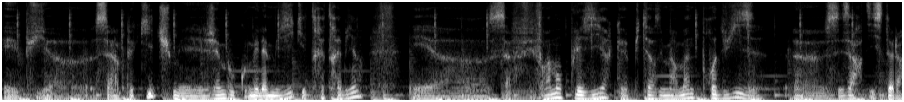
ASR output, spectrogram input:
Et puis c'est un peu kitsch, mais j'aime beaucoup. Mais la musique est très très bien. Et ça fait vraiment plaisir que Peter Zimmerman produise euh, ces artistes-là.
